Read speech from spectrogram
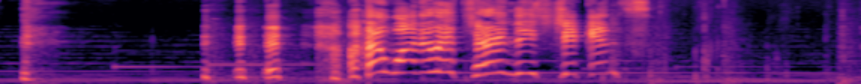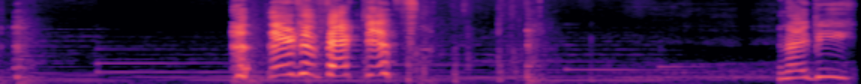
I want to return these chickens! They're defective! Can I be.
